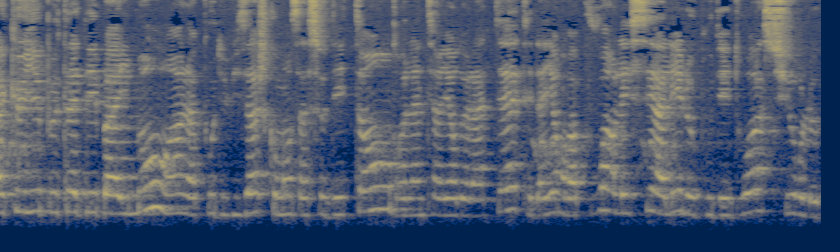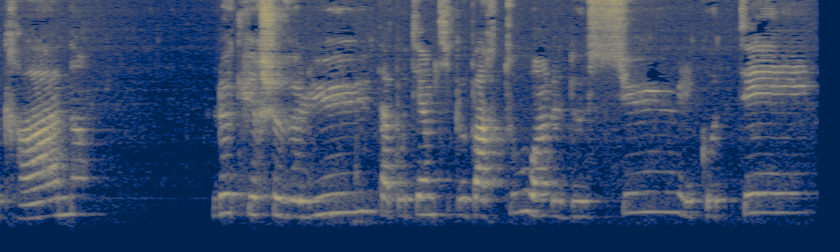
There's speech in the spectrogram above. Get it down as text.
Accueillez peut-être des bâillements, hein. la peau du visage commence à se détendre, l'intérieur de la tête, et d'ailleurs on va pouvoir laisser aller le bout des doigts sur le crâne, le cuir chevelu, tapoter un petit peu partout, hein, le dessus, les côtés,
